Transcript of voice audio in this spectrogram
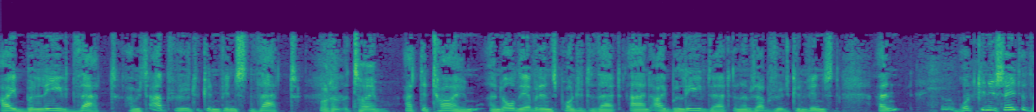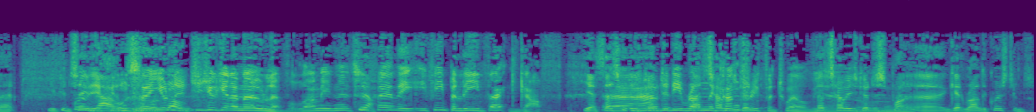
"I believed that. I was absolutely convinced that." What at the time? At the time, and all the evidence pointed to that, and I believed that, and I was absolutely convinced. And What can you say to that? You can Well, say you now. can say, you you know, did you get an O level? I mean, it's Yeah. a fairly. If he believed that guff, Yes, that's what uh, he's how going did he run the country going for to- twelve years? That's how he's going to or, spi- uh, uh, get round the questions.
